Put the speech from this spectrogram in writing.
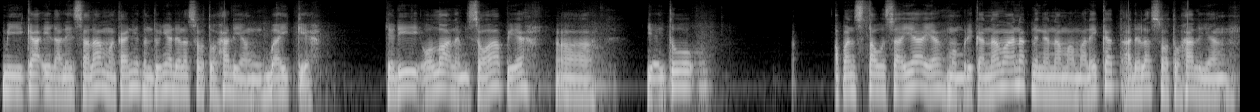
Mikail alaihissalam maka ini tentunya adalah suatu hal yang baik ya. Jadi Allah nabi soab ya. Uh, yaitu apa setahu saya ya memberikan nama anak dengan nama malaikat adalah suatu hal yang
